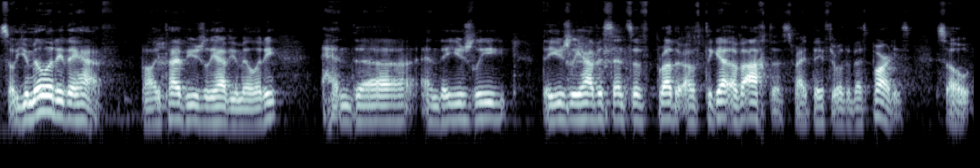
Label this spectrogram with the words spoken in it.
So humility they have. Baltaiv usually have humility, and uh, and they usually they usually have a sense of brother of together of achdas, right? They throw the best parties. So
